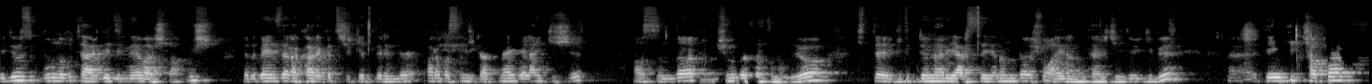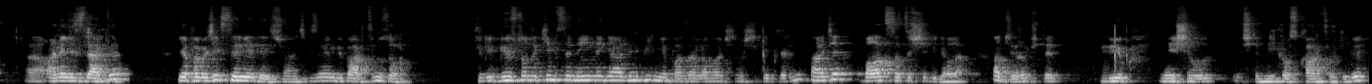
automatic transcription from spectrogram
Ve diyoruz ki bununla bu tercih edilmeye başlanmış. Ya da benzer akaryakıt şirketlerinde arabasını yıkatmaya gelen kişi aslında şunu da satın alıyor. İşte gidip döner yerse yanında şu ayranı tercih ediyor gibi e, değişik çapraz e, analizlerde yapabilecek seviyedeyiz şu an. Bizim en büyük artımız o. Çünkü gün sonunda kimse neyin ne geldiğini bilmiyor pazarlama şirketlerinin. Sadece bulk satışı biliyorlar. Atıyorum işte büyük national işte Migros, Carrefour gibi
